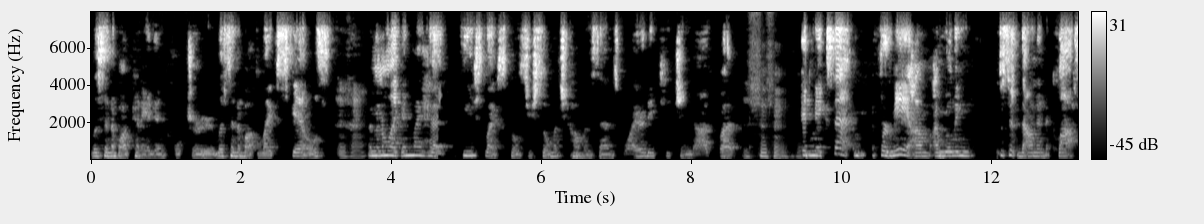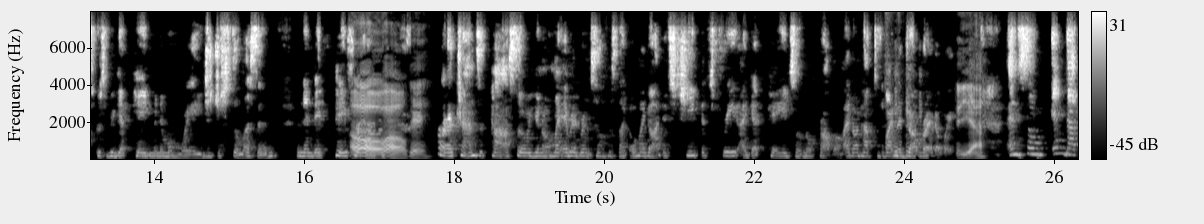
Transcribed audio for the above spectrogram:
listen about Canadian culture, listen about life skills. Mm-hmm. And then I'm like in my head, these life skills are so much common sense. Why are they teaching that? But it makes sense. For me, I'm, I'm willing to sit down in the class because we get paid minimum wage just to listen. And then they pay for Oh, wow, okay. for a transit pass. So, you know, my immigrant self was like, oh my God, it's cheap, it's free, I get paid, so no problem. I don't have to find a job right away. Yeah. And so in that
